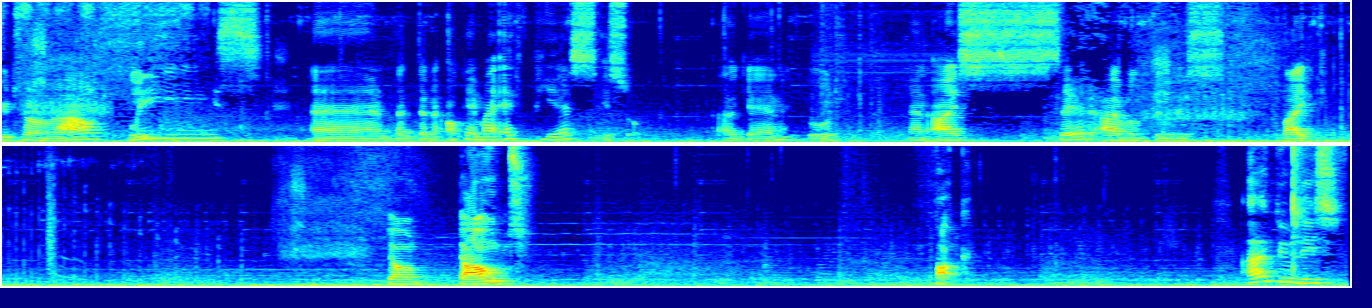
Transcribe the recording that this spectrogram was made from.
You turn around, please. And then, okay, my FPS is again good. And I said I will do this like don't don't fuck. I do this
